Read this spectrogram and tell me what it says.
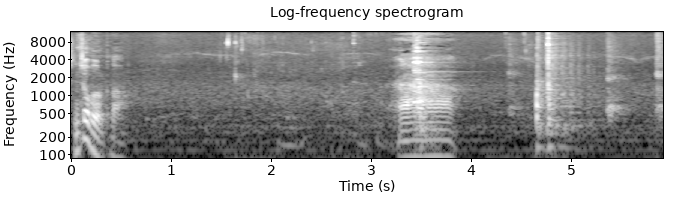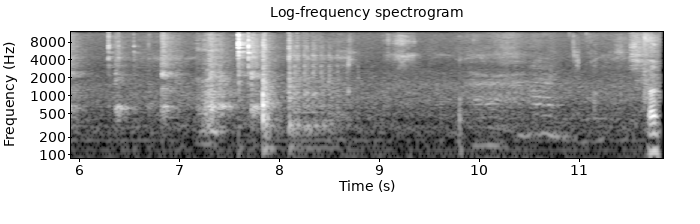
진짜 부드럽다. 어?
